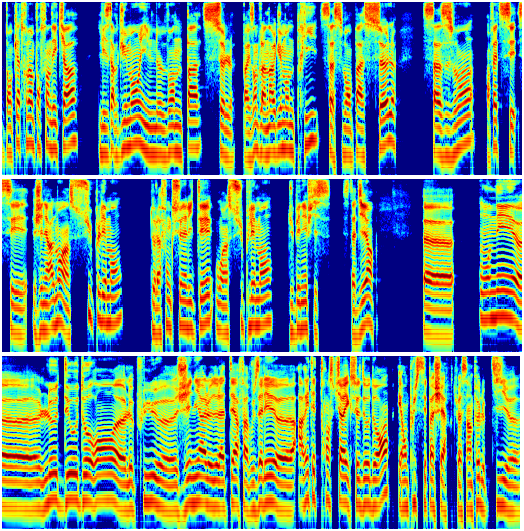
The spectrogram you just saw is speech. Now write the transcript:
dans 80% des cas, les arguments, ils ne vendent pas seuls. Par exemple, un argument de prix, ça se vend pas seul. Ça se vend, en fait, c'est, généralement un supplément de la fonctionnalité ou un supplément du bénéfice. C'est-à-dire, euh, on est euh, le déodorant euh, le plus euh, génial de la terre. Enfin, vous allez euh, arrêter de transpirer avec ce déodorant et en plus c'est pas cher. Tu vois, c'est un peu le petit euh,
